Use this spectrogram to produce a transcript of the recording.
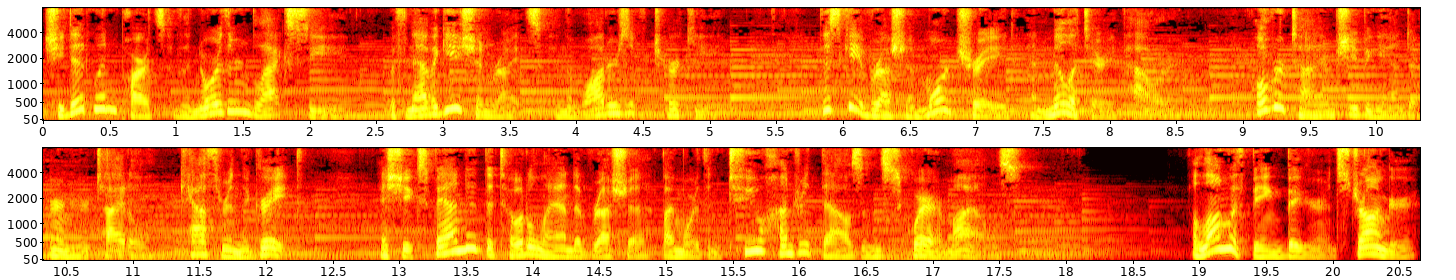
she did win parts of the northern Black Sea with navigation rights in the waters of Turkey. This gave Russia more trade and military power. Over time, she began to earn her title, Catherine the Great, as she expanded the total land of Russia by more than 200,000 square miles. Along with being bigger and stronger,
